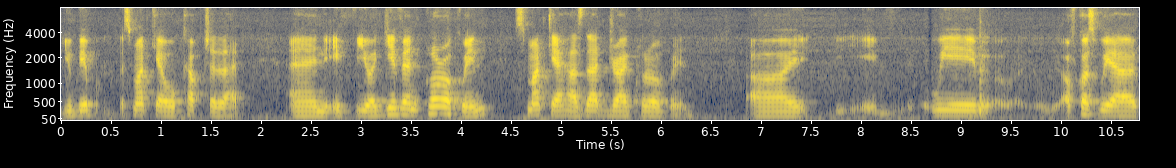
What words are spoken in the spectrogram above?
you be able, SmartCare will capture that. And if you are given chloroquine, SmartCare has that drug chloroquine. Uh, we, of course, we are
